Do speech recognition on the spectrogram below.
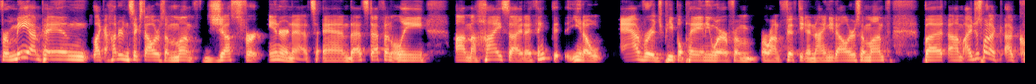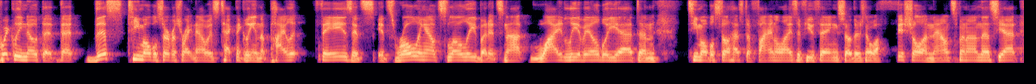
for me, I'm paying like $106 a month just for internet. And that's definitely definitely on the high side. I think, that, you know, average people pay anywhere from around 50 to 90 dollars a month but um, i just want to uh, quickly note that that this t-mobile service right now is technically in the pilot phase it's it's rolling out slowly but it's not widely available yet and T-Mobile still has to finalize a few things, so there's no official announcement on this yet.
